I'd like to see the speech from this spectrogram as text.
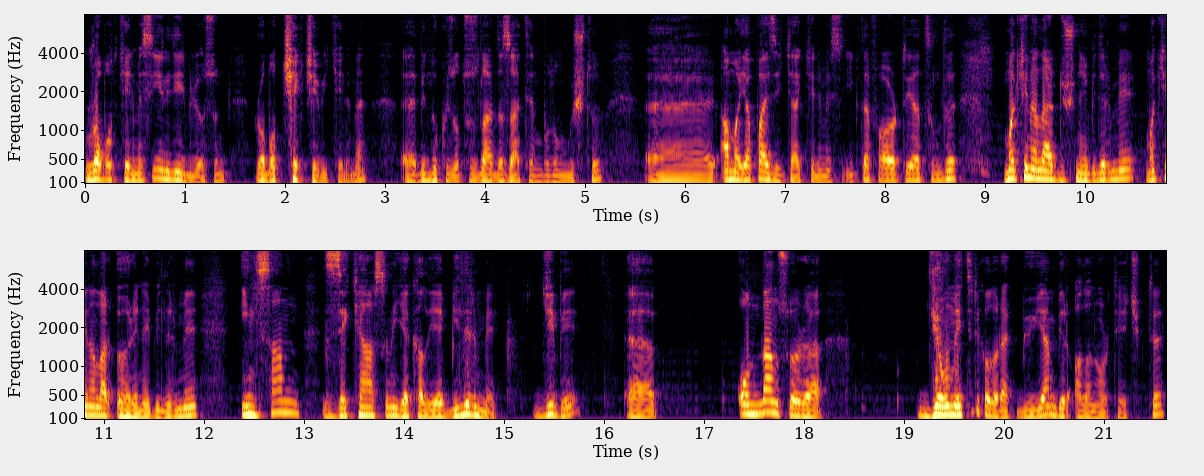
robot kelimesi yeni değil biliyorsun. Robot Çekçe bir kelime. E, 1930'larda zaten bulunmuştu. E, ama yapay zeka kelimesi ilk defa ortaya atıldı. Makineler düşünebilir mi? Makineler öğrenebilir mi? İnsan zekasını yakalayabilir mi? Gibi e, ondan sonra geometrik olarak büyüyen bir alan ortaya çıktı.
